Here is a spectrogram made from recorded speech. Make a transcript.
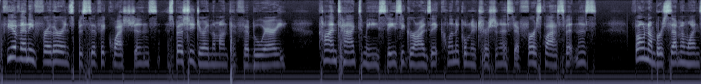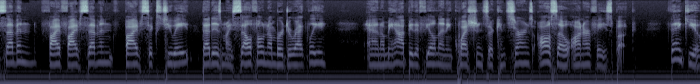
If you have any further and specific questions, especially during the month of February, contact me, Stacy Garanzik, clinical nutritionist at First Class Fitness. Phone number 717 557 5628. That is my cell phone number directly and I'll be happy to field any questions or concerns also on our Facebook. Thank you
